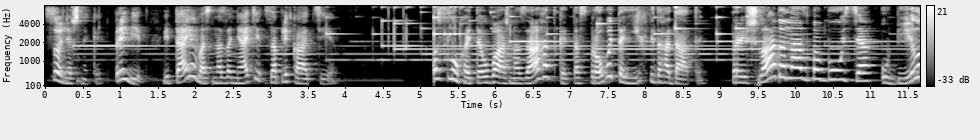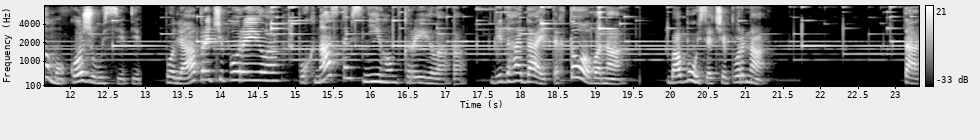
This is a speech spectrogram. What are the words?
Соняшники, привіт! Вітаю вас на занятті з аплікації. Послухайте уважно загадки та спробуйте їх відгадати. Прийшла до нас бабуся у білому кожусі. Поля причепурила, пухнастим снігом вкрила. Відгадайте, хто вона? Бабуся чепурна. Так,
